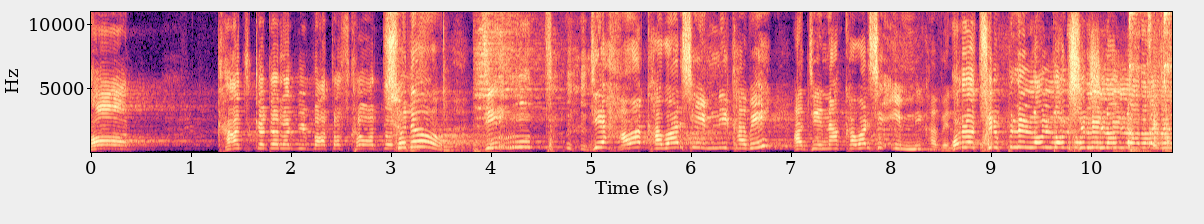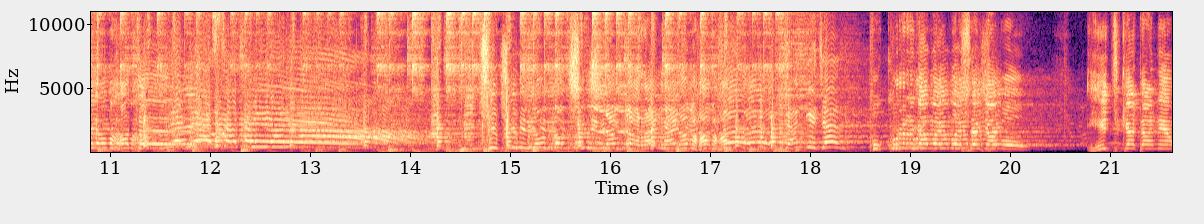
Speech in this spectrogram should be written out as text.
ঘর। খাঁজ কেটে রাখবি বাতাস খাওয়ার জন্য। শোনো যে যে হাওয়া খাবার সে এমনি খাবে আর যে না খাবার সে এমনি খাবে ওরে ছিপলি লন্ডন সিলি লন্ডন রাইলাম হাতে। ছিপলি লন্ডন সিলি লন্ডন রাইলাম হাতে। জাঙ্গি জান কুকুরের গাবায় বসে যাব। হিচকাটা নিয়ে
